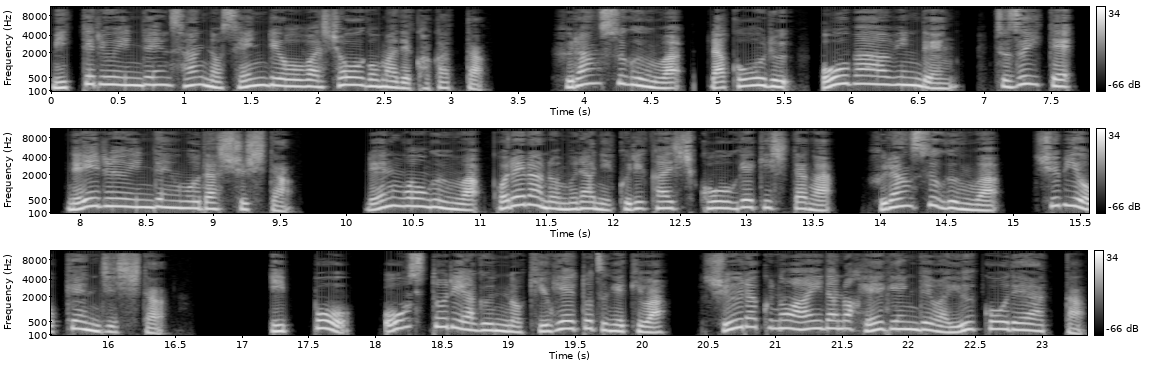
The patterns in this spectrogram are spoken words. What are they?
ミッテルウィンデン3の占領は正午までかかった。フランス軍は、ラコール、オーバーウィンデン、続いて、ネイルインデンを奪取した。連合軍はこれらの村に繰り返し攻撃したが、フランス軍は守備を堅持した。一方、オーストリア軍の騎兵突撃は、集落の間の平原では有効であった。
